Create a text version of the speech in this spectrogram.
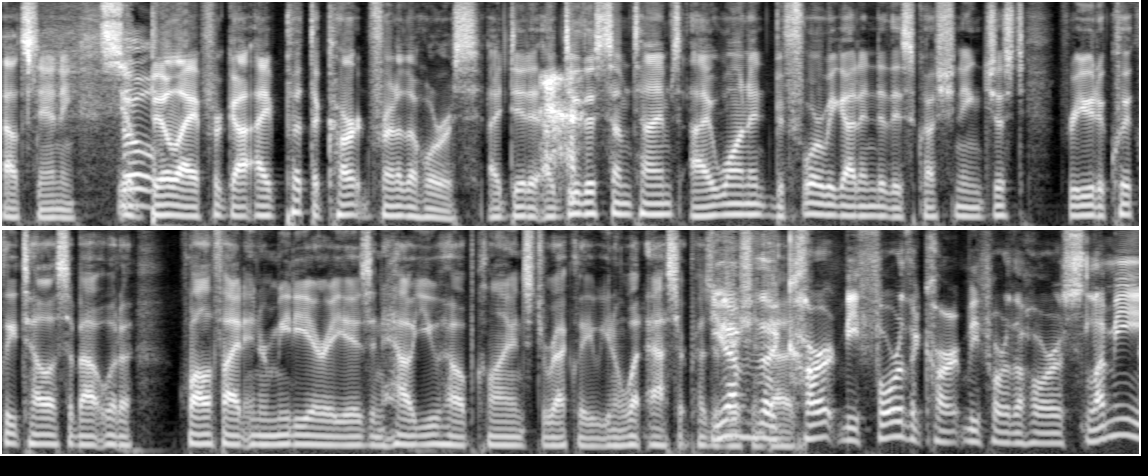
Outstanding. So- you know, Bill, I forgot. I put the cart in front of the horse. I did it. I do this sometimes. I wanted before we got into this questioning, just for you to quickly tell us about what a qualified intermediary is and how you help clients directly. You know what asset preservation. You have the does. cart before the cart before the horse. Let me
